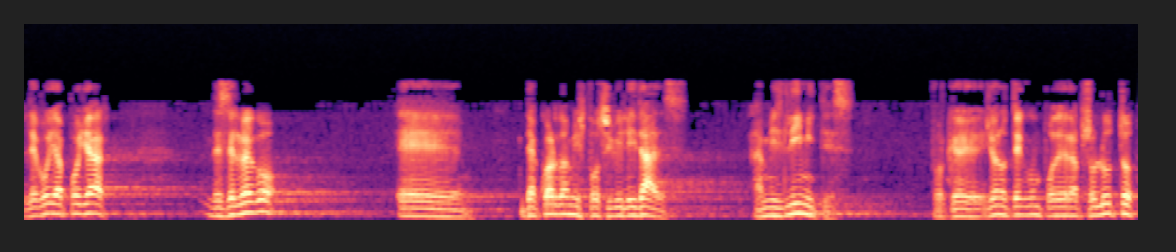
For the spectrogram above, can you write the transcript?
le voy a apoyar. Desde luego, eh, de acuerdo a mis posibilidades, a mis límites, porque yo no tengo un poder absoluto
